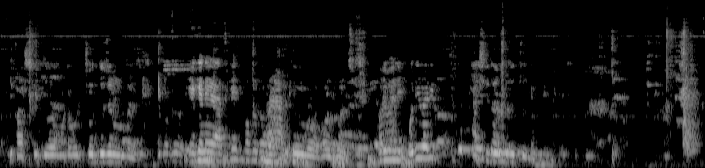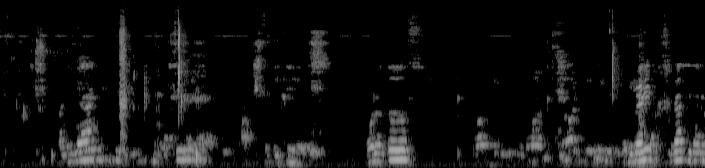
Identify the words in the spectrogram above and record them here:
চোদ্দজন মতো আছে। এখানে আজকে কতজন অল্প আছে। পরিবারই পরিবারই? আশি জন মতো চোদ্দ ওরা তো পরিবারই সুদা তিনার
